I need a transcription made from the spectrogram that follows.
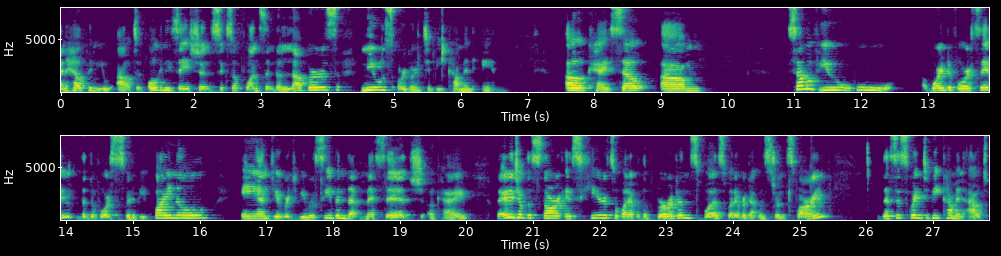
and helping you out. An organization, Six of Wands, and the Lovers news are going to be coming in. Okay, so um, some of you who were divorcing, the divorce is going to be final, and you're going to be receiving that message. Okay the energy of the star is here, so whatever the burdens was, whatever that was transpiring, this is going to be coming out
